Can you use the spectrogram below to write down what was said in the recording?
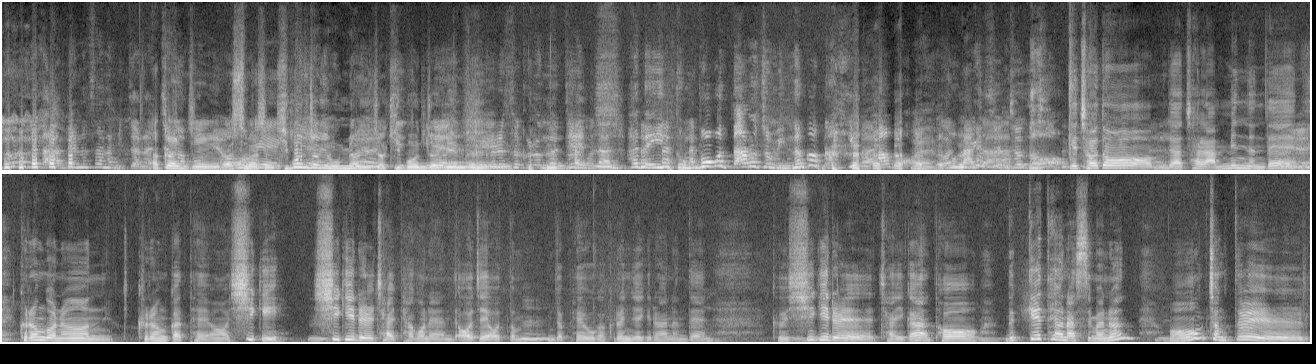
그런 것도 안 되는 사람 있잖아요. 아까 제가 이제 보면 말씀하신 예, 기본적인 예. 운명이죠 네, 기- 기본적인 기본- 예. 그래서 그러는지 타고난. 하여튼 이 돈복은 따로 좀 있는 것 같기도 하고 네, 그건 맞아. 모르겠어요, 저도 이게 저도 잘 안 믿는데 네. 그런 거는 그런 것 같아요. 시기. 시기를 잘 타고내는데 어제 어떤 이제 배우가 그런 얘기를 하는데 그 시기를 자기가 더 늦게 태어났으면은 엄청 뜰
